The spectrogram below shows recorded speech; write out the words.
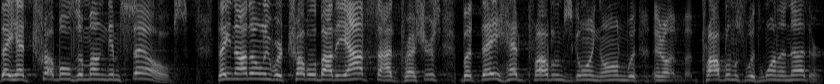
they had troubles among themselves. They not only were troubled by the outside pressures, but they had problems going on with, you know, problems with one another.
